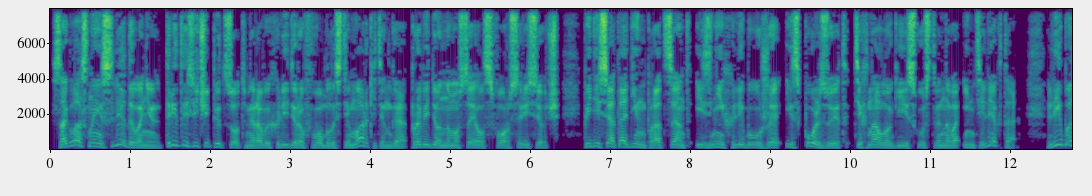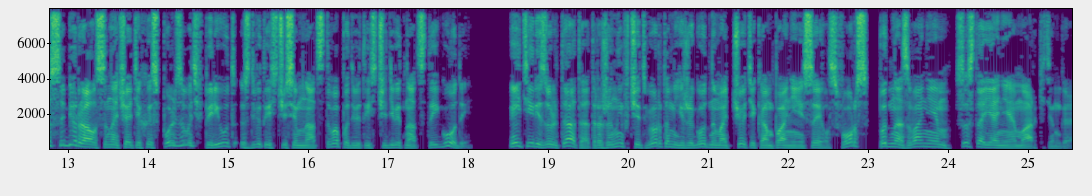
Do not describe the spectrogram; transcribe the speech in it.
Согласно исследованию, 3500 мировых лидеров в области маркетинга, проведенному Salesforce Research, 51% из них либо уже использует технологии искусственного интеллекта, либо собирался начать их использовать в период с 2017 по 2019 годы. Эти результаты отражены в четвертом ежегодном отчете компании Salesforce под названием «Состояние маркетинга».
